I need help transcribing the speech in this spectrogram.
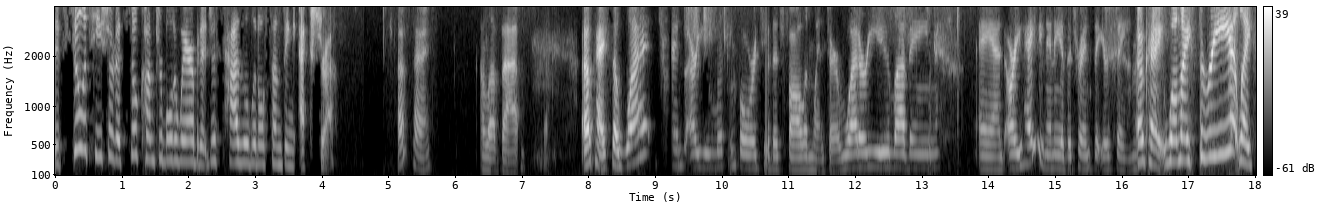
it's still a t-shirt; it's still comfortable to wear, but it just has a little something extra. okay. I love that. Okay, so what trends are you looking forward to this fall and winter? What are you loving? And are you hating any of the trends that you're seeing? Okay, well, my three like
